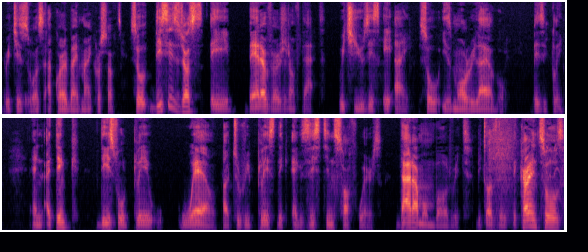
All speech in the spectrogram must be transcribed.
which is was acquired by Microsoft. So this is just a better version of that, which uses AI, so is more reliable, basically. And I think this will play well uh, to replace the existing softwares that I'm on board with because the, the current tools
